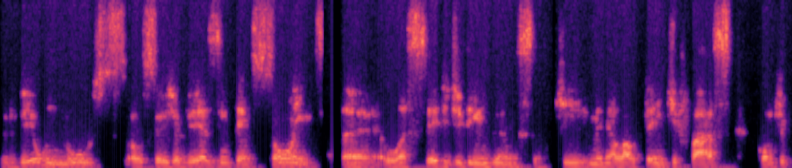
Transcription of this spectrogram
ver o nus, ou seja, ver as intenções, é, ou a sede de vingança que Menelau tem, que faz com que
